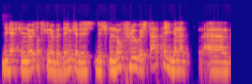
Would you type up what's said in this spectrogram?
die dat je nooit had kunnen bedenken. Dus, dus nog vroeger starten. Ik ben het, um,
